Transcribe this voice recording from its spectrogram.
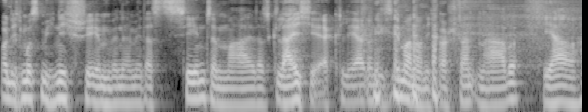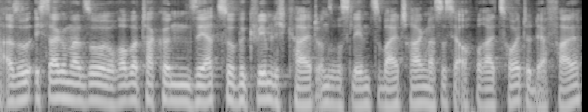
Und ich muss mich nicht schämen, wenn er mir das zehnte Mal das Gleiche erklärt und ich es immer noch nicht verstanden habe. Ja, also ich sage mal so, Roboter können sehr zur Bequemlichkeit unseres Lebens beitragen. Das ist ja auch bereits heute der Fall.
